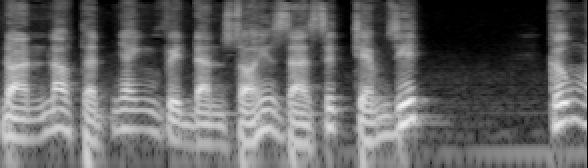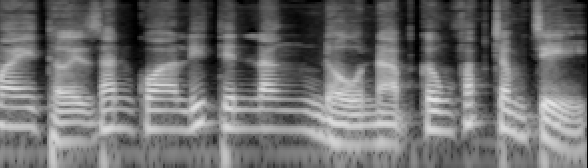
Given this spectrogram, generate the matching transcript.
đoàn lao thật nhanh về đàn sói ra sức chém giết. Cũng may thời gian qua Lý Thiên Lăng nổ nạp công pháp chăm chỉ,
